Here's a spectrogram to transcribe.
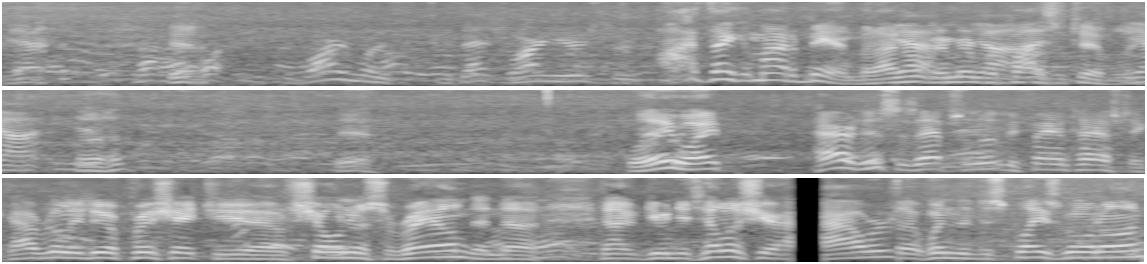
Yeah. The barn was was that barn yours or? I think it might have been, but I Yeah, don't remember yeah, I- positively. yeah. Uh-huh. Yeah. Well, anyway, Howard, this is absolutely fantastic. I really do appreciate you uh, showing us around and uh, now, can you tell us your hours uh, when the display's going on?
